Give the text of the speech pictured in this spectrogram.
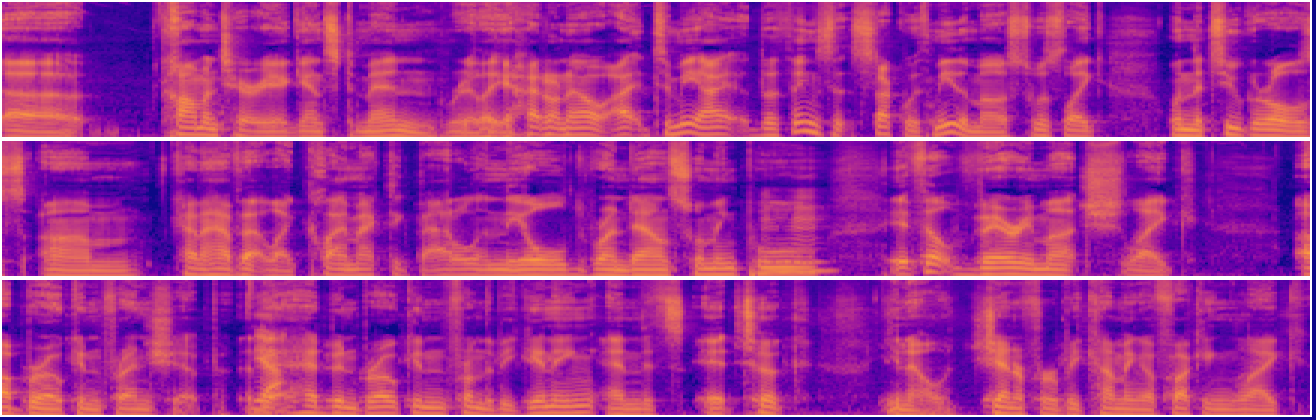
uh, commentary against men. Really, I don't know. I, to me, I the things that stuck with me the most was like when the two girls um, kind of have that like climactic battle in the old rundown swimming pool. It felt very much like a broken friendship Yeah. that had been broken from the beginning, and it's it took you know Jennifer becoming a fucking like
